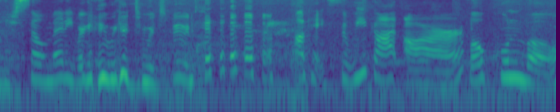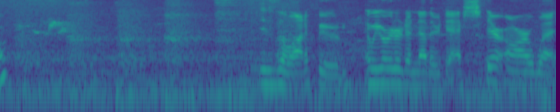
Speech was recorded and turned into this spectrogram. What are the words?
Oh, there's so many. We're gonna we get too much food. okay, so we got our bokunbo. This is a lot of food, and we ordered another dish. There are what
